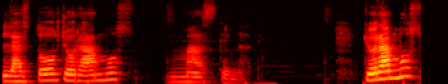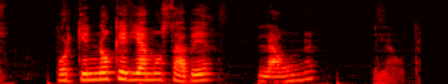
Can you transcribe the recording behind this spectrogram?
las dos lloramos más que nadie. Lloramos porque no queríamos saber la una de la otra.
